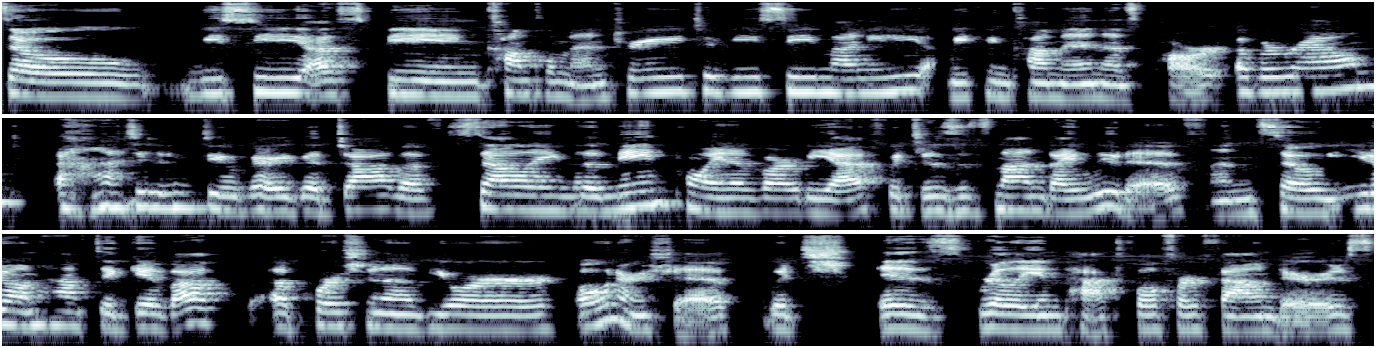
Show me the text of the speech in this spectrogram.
So we see us being complementary to VC money. We can come in as part of a round. I didn't do a very good job of selling the main point of RBF, which is it's non dilutive. And so you don't have to give up a portion of your ownership, which is really impactful for founders.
